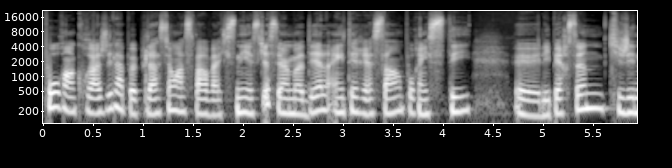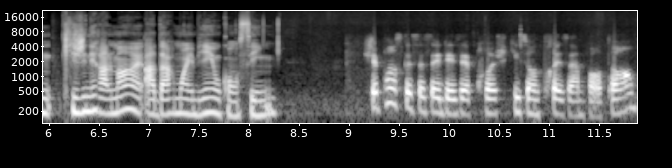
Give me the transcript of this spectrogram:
pour encourager la population à se faire vacciner? Est-ce que c'est un modèle intéressant pour inciter euh, les personnes qui, qui, généralement adhèrent moins bien aux consignes? Je pense que ce sont des approches qui sont très importantes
